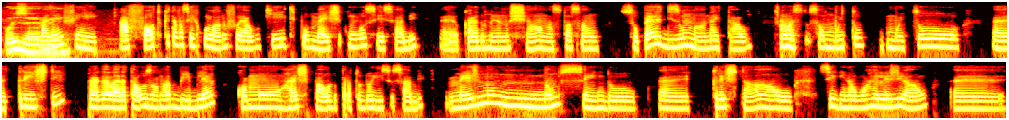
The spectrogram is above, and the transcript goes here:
Pois é. Mas enfim, a foto que estava circulando foi algo que, tipo, mexe com você, sabe? É, o cara dormindo no chão, numa situação super desumana e tal. É uma situação muito, muito é, triste para a galera estar tá usando a Bíblia como respaldo para tudo isso, sabe? Mesmo não sendo é, cristã ou seguindo alguma religião, é,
